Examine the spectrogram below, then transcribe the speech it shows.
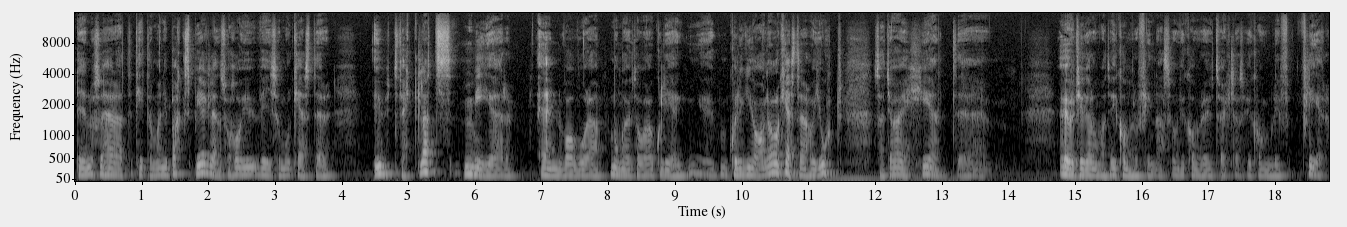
det är nog så här att tittar man i backspegeln så har ju vi som orkester utvecklats mer än vad våra, många av våra kolleg, kollegiala orkestrar har gjort. Så att jag är helt eh, övertygad om att vi kommer att finnas och vi kommer att utvecklas och vi kommer att bli fler.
